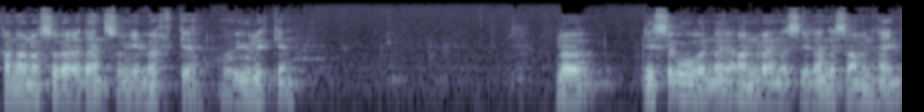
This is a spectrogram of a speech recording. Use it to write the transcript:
Kan han også være den som gir mørket og ulykken? Når disse ordene anvendes i denne sammenheng,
